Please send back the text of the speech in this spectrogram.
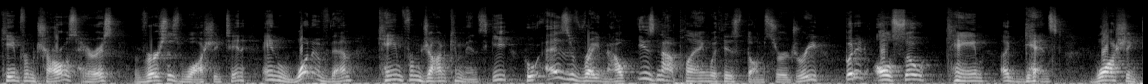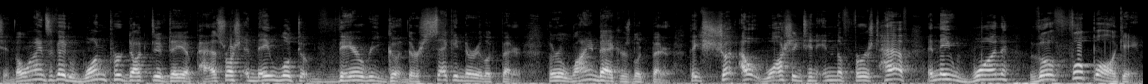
came from Charles Harris versus Washington. And one of them came from John Cominsky, who, as of right now, is not playing with his thumb surgery, but it also came against Washington. The Lions have had one productive day of pass rush and they looked very good. Their secondary looked better. Their linebackers looked better. They shut out Washington in the first half and they won the football game.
